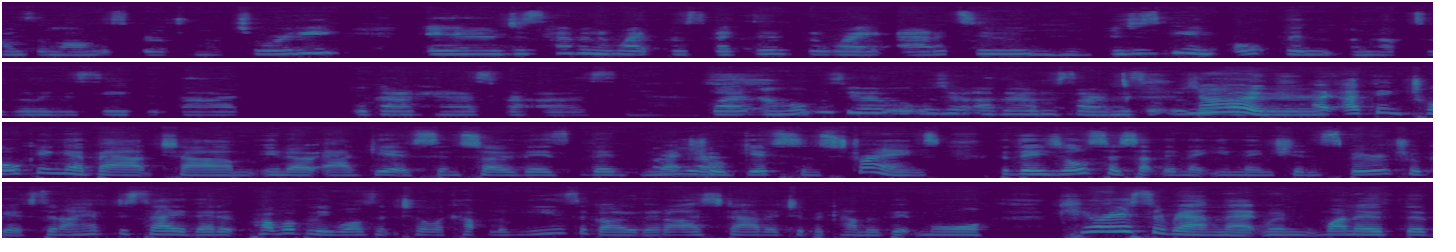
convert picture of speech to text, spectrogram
comes along with spiritual maturity and just having the right perspective, the right attitude, mm-hmm. and just being open enough to really receive what God what God has for us. But um, what was your what was your other? I'm sorry, Miss. What was no, your other? I, I think talking about um, you know our gifts, and so there's the natural oh, yeah. gifts and strengths, but there's also something that you mentioned, spiritual gifts, and I have to say that it probably wasn't till a couple of years ago that I started to become a bit more curious around that. When one of the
